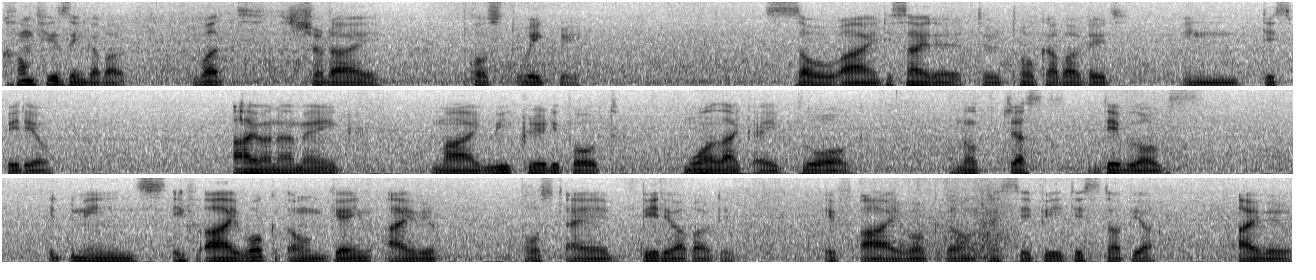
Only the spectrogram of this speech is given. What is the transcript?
confusing about what should I post weekly. So I decided to talk about it in this video. I wanna make my weekly report more like a blog, not just devlogs. It means if I worked on game, I will post a video about it. If I work on SCP Dystopia, I will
